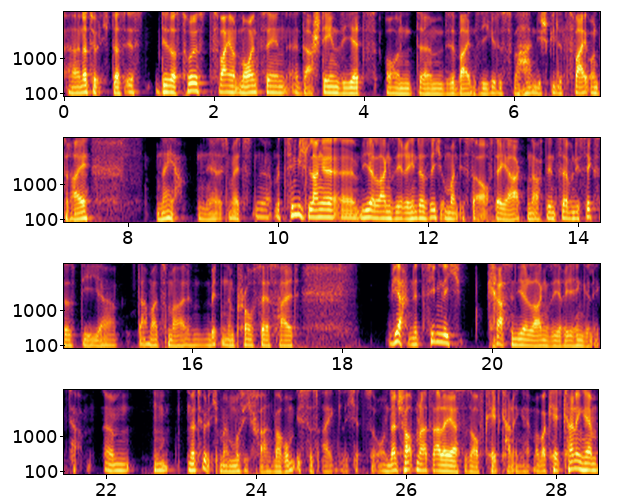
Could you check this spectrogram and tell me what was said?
Äh, natürlich, das ist desaströs. 2 und 19, äh, da stehen sie jetzt. Und ähm, diese beiden Siege, das waren die Spiele 2 und 3. Naja, ja, ist man jetzt eine, ziemlich lange äh, Niederlagenserie hinter sich und man ist da auf der Jagd nach den 76ers, die ja damals mal mitten im Prozess halt ja eine ziemlich krasse Niederlagenserie hingelegt haben. Ähm, natürlich, man muss sich fragen, warum ist das eigentlich jetzt so? Und dann schaut man als allererstes auf Kate Cunningham. Aber Kate Cunningham,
